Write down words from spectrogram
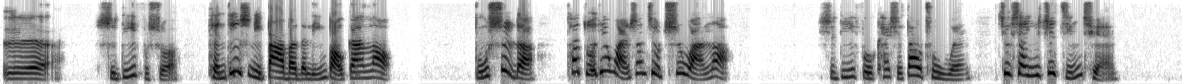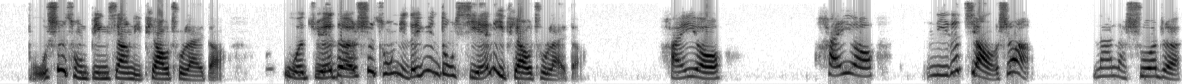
呃，史蒂夫说。肯定是你爸爸的灵宝干酪，不是的，他昨天晚上就吃完了。史蒂夫开始到处闻，就像一只警犬。不是从冰箱里飘出来的，我觉得是从你的运动鞋里飘出来的。还有，还有你的脚上。拉拉说着，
